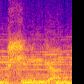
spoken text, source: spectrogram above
Machine gun.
